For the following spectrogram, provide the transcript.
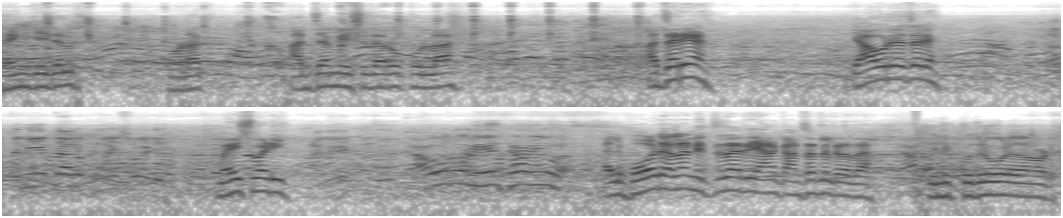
ಹೆಂಗಿದಲ್ಲ ನೋಡಕ್ಕೆ ಅಜ್ಜ ಮೇಯಿಸಿದಾರು ಫುಲ್ಲ ಅಜ್ಜ ರೀ ಯಾವ ರೀ ಅಜ್ಜ ರೀ ಮೈಸ್ವಾಡಿ. ಅಲ್ಲಿ ಬೋರ್ಡ್ ಎಲ್ಲ ನಿಂತಿದಾರ ರೀ ಏನು ಕಾಣಿಸೋದಿಲ್ಲ ಅದ. ಇಲ್ಲಿ ಕುದುರೆಗಳು ಅದಾವ ನೋಡ್ರಿ.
